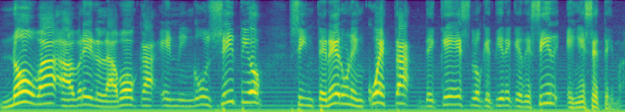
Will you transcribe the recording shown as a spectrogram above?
no va a abrir la boca en ningún sitio sin tener una encuesta de qué es lo que tiene que decir en ese tema.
